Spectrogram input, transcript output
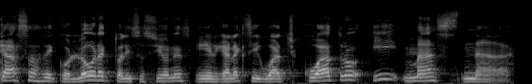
casas de color, actualizaciones en el Galaxy Watch 4 y más nada,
